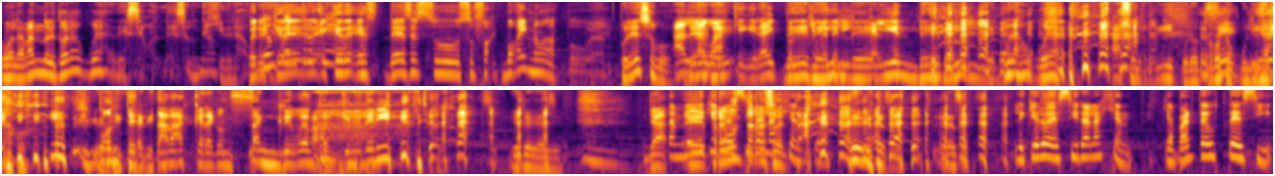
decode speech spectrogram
como lavándole todas las weas. De ese weón debe ser un degenerado. Pero es que, encuentro de- es que- que es- debe ser su, su fuckboy nomás, pues, weón. Por eso, po. Haz la debe weá que queráis debe porque me pedirle- tenéis caliente. Debe pedirle puras weas. Hace el ridículo, roto Sí, culiado. sí. Ponte esta máscara con sangre, weón, porque Ah. me tenéis. Yo creo que así. Ya, También eh, le quiero pregunta decir a resuelta. la gente, gracias, gracias. le quiero decir a la gente que aparte de usted, si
